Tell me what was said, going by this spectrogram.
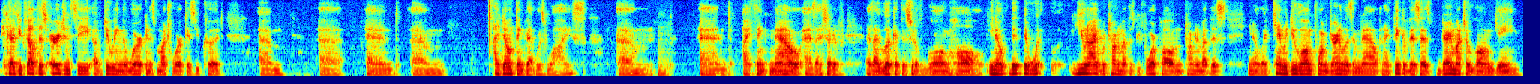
because you felt this urgency of doing the work and as much work as you could. Um, uh, and um, I don't think that was wise. Um, hmm. And I think now, as I sort of as I look at this sort of long haul, you know, the, the, you and I were talking about this before, Paul, and talking about this, you know, like, can we do long form journalism now? And I think of this as very much a long game.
